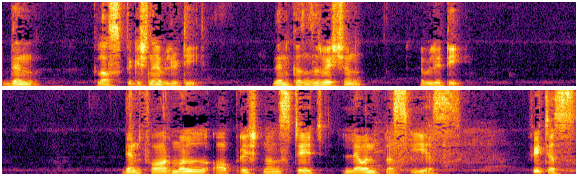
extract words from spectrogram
Then classification ability then conservation ability then formal operational stage 11 plus years. Features.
